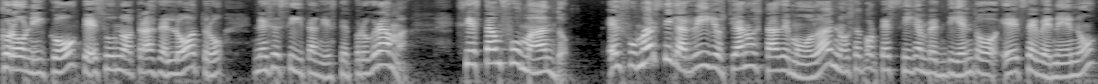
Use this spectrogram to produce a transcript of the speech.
crónico, que es uno tras del otro, necesitan este programa. Si están fumando, el fumar cigarrillos ya no está de moda, no sé por qué siguen vendiendo ese veneno,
